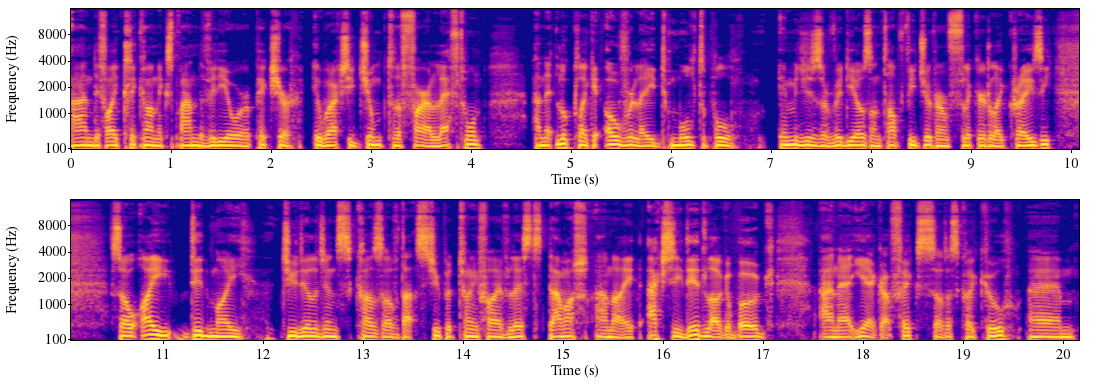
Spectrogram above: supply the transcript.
and if I click on expand the video or a picture, it would actually jump to the far left one, and it looked like it overlaid multiple images or videos on top of each other and flickered like crazy. So I did my due diligence because of that stupid 25 list, damn it. And I actually did log a bug and uh, yeah, got fixed. So that's quite cool. Um,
